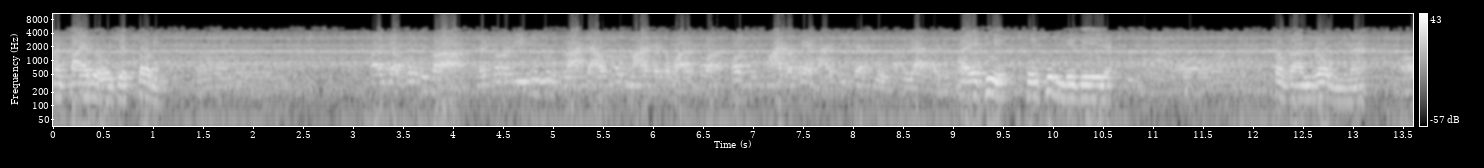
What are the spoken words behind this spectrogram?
มันตายไปหกเจ็ดต้น อาจจะเป็นที่ว่าในกรณีที่ลูกหลานจะเอาต้นไม้ไปถวายพ่อต้นไม้ประเภทไหนที่จะปลูกพัทยาใส่ไอ้ที่มีพุ่มดีๆเนี่ยต้องการร่มนะอ๋อ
